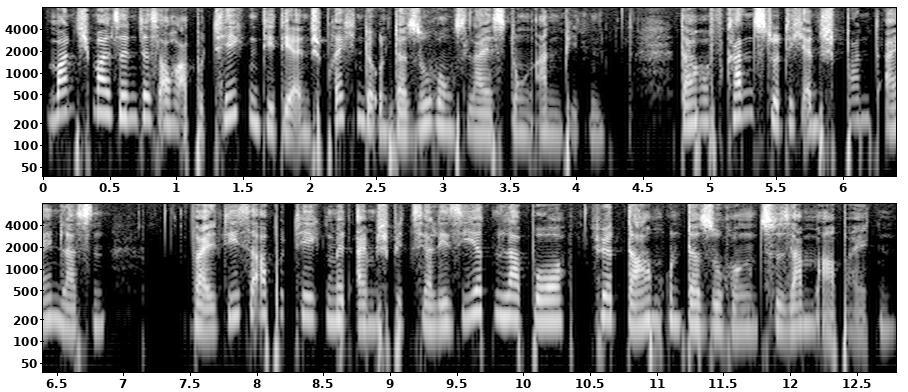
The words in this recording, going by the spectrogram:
Manchmal sind es auch Apotheken, die dir entsprechende Untersuchungsleistungen anbieten. Darauf kannst du dich entspannt einlassen, weil diese Apotheken mit einem spezialisierten Labor für Darmuntersuchungen zusammenarbeiten.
